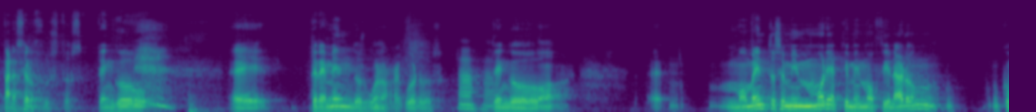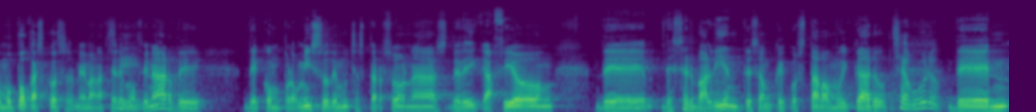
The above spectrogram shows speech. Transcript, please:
para ser justos, tengo tremendos buenos recuerdos. Tengo eh, momentos en mi memoria que me emocionaron como pocas cosas me van a hacer emocionar, de, compromiso de muchas personas, de dedicación, de, ser valientes aunque costaba muy caro. Seguro. De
